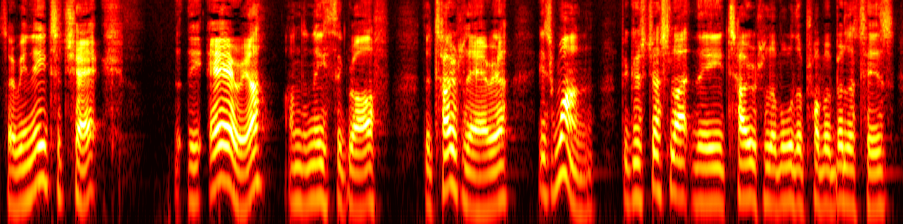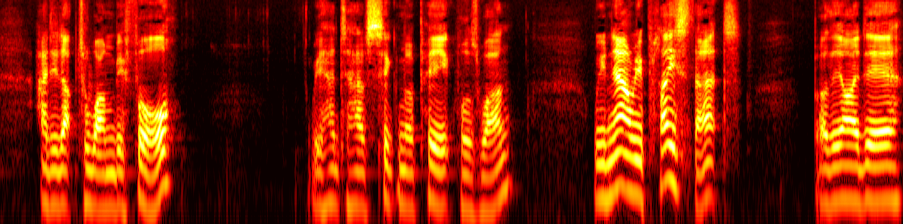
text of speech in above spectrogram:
So we need to check that the area underneath the graph, the total area, is 1 because just like the total of all the probabilities added up to 1 before, we had to have sigma p equals 1. We now replace that by the idea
